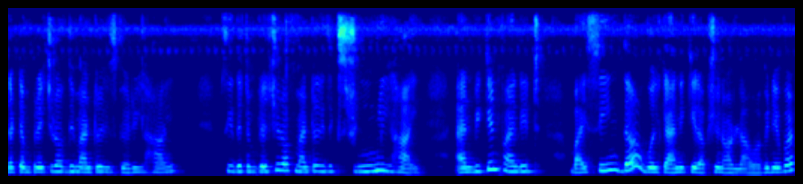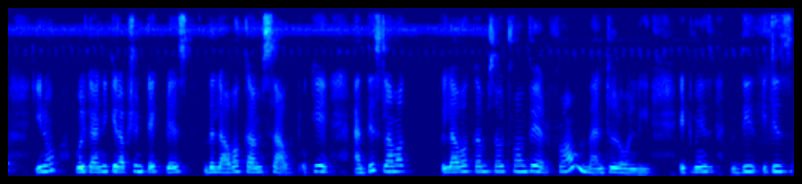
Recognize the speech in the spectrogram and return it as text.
the temperature of the mantle is very high? See the temperature of mantle is extremely high and we can find it by seeing the volcanic eruption or lava. Whenever you know volcanic eruption take place the lava comes out okay? And this lava lava comes out from where? From mantle only. It means this it is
